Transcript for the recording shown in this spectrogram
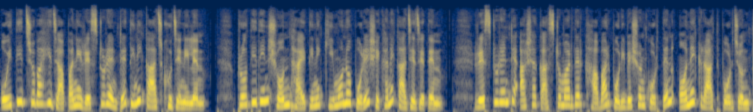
ঐতিহ্যবাহী জাপানি রেস্টুরেন্টে তিনি কাজ খুঁজে নিলেন। প্রতিদিন সন্ধ্যায় তিনি কিমোনো পরে সেখানে কাজে যেতেন। রেস্টুরেন্টে আসা কাস্টমারদের খাবার পরিবেশন করতেন অনেক রাত পর্যন্ত।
